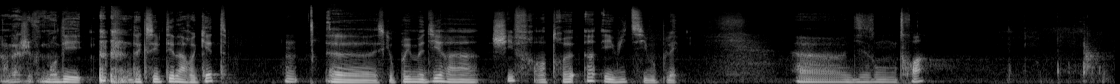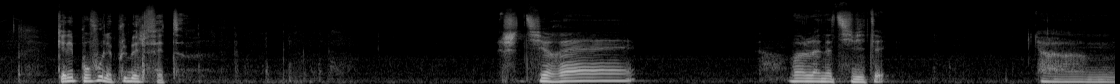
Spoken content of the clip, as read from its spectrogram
Alors là, je vais vous demander d'accepter ma requête. Mm. Euh, Est-ce que vous pouvez me dire un chiffre entre 1 et 8, s'il vous plaît? Euh, disons trois. Quelle est pour vous la plus belle fête? Je dirais la nativité. Euh,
